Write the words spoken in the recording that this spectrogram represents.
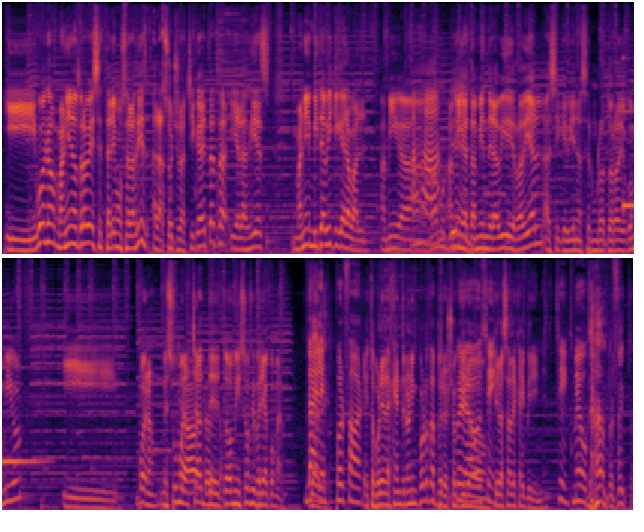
Y bueno, mañana otra vez estaremos a las 10, a las 8 la chica de Tata y a las 10 mañana invita a Vicky Garabal, amiga, Ajá. Muy amiga también de la vida y radial, así que viene a hacer un rato de radio conmigo. Y bueno, me sumo al chat chao, de. Tommy y Sofi para ir a comer. Dale, Dale. por favor. Esto por ahí a la gente no le importa, pero yo Pero quiero, sí. quiero hacerle caipirinha. Sí, me gusta. Ah, perfecto.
